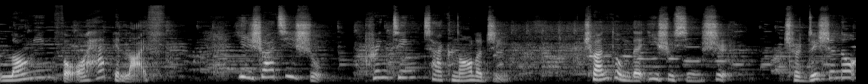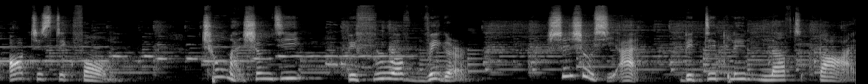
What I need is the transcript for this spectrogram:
longing for a happy life。印刷技术，printing technology。传统的艺术形式，traditional artistic form，充满生机，be full of vigor，深受喜爱，be deeply loved by。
